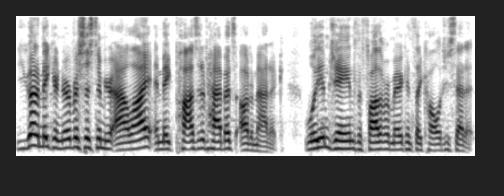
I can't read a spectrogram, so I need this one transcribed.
you got to make your nervous system your ally and make positive habits automatic. William James, the father of American psychology, said it.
